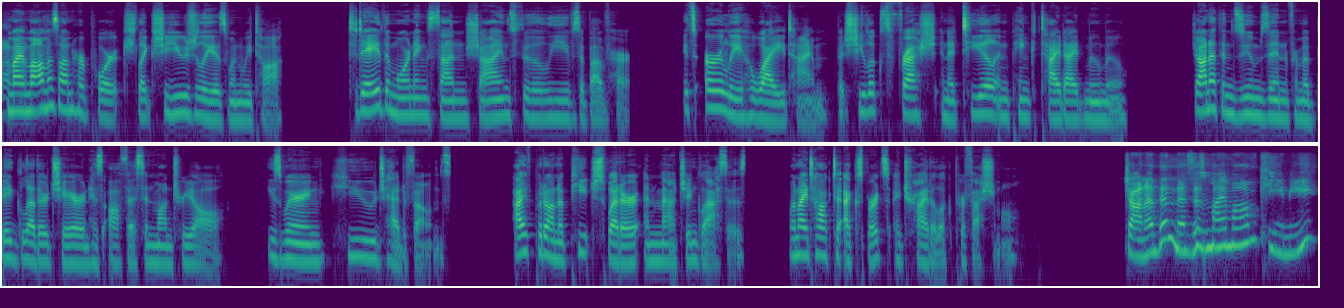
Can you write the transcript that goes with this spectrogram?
My mom is on her porch like she usually is when we talk. Today, the morning sun shines through the leaves above her. It's early Hawaii time, but she looks fresh in a teal and pink tie dyed muumuu. Jonathan zooms in from a big leather chair in his office in Montreal. He's wearing huge headphones. I've put on a peach sweater and matching glasses. When I talk to experts, I try to look professional. Jonathan, this is my mom, Kini.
